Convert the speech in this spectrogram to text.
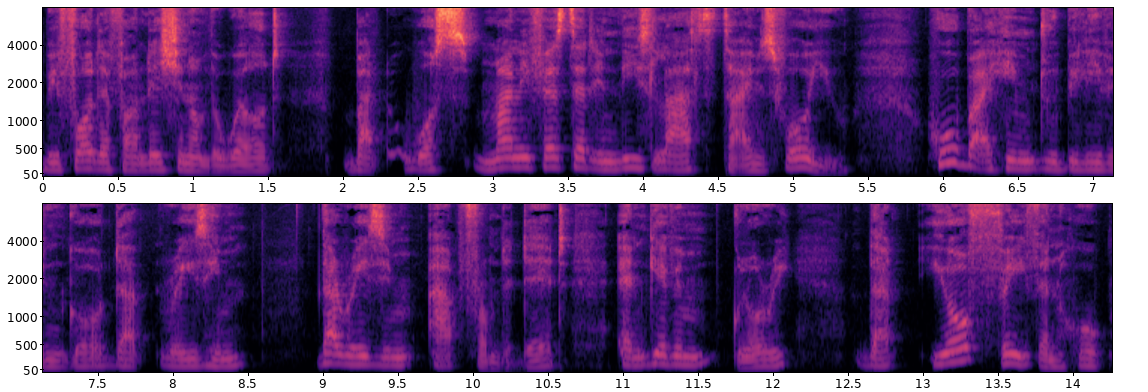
before the foundation of the world, but was manifested in these last times for you, who by him do believe in God that raised him, that raised him up from the dead, and gave him glory, that your faith and hope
